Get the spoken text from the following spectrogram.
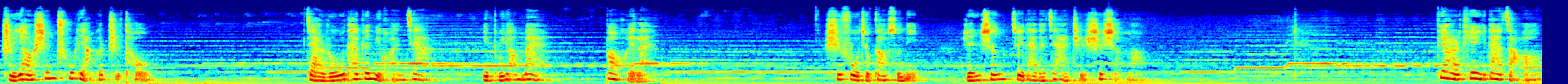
只要伸出两个指头。假如他跟你还价，你不要卖，抱回来。师傅就告诉你，人生最大的价值是什么。第二天一大早，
